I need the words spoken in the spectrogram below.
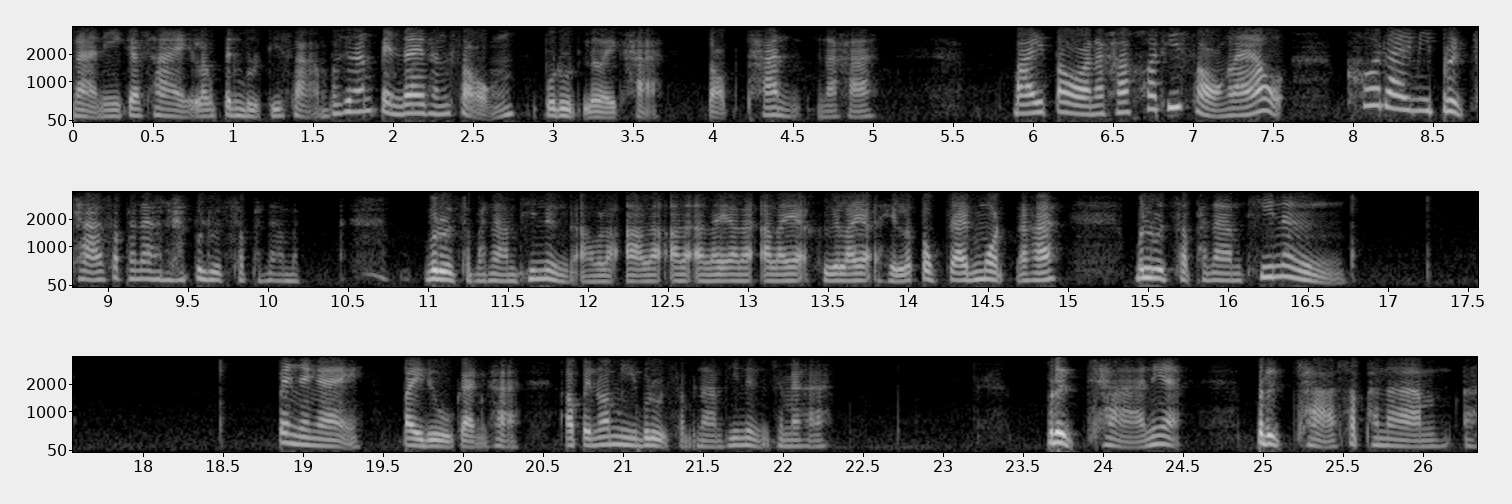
น่ะนี่ก็ใช่แล้วเป็นบุรุษที่สามเพราะฉะนั้นเป็นได้ทั้งสองบุรุษเลยค่ะ ตอบท่านนะคะ ไปต่อนะคะ ข้อที่สองแล้ว ข้อใดมีปรึกษาสรรพนามและบุรุษสรรพนามบุรุษสรรพนามที่หนึ่งเอาละอะอะไรอะไรอะไรอะไรอะคืออะไรอะเห็นแล้วตกใจหมดนะคะ บุรุษสรรพนามที่หนึ่งเป็นยังไงไปดูกันค่ะ เอาเป็นว่ามีบุรุษสรรพนามที่หนึ่งใช่ไหมคะปรึกษาเนี่ย ปรึกษาสรรพนามอะ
